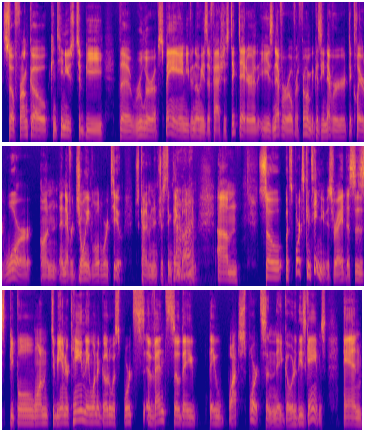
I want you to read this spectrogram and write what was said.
So Franco continues to be the ruler of Spain, even though he's a fascist dictator. He's never overthrown because he never declared war on and never joined World War II, which is kind of an interesting thing about Uh-huh. him. Um, so, but sports continues, right? This is people want to be entertained. They want to go to a sports event, so they they watch sports and they go to these games. And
